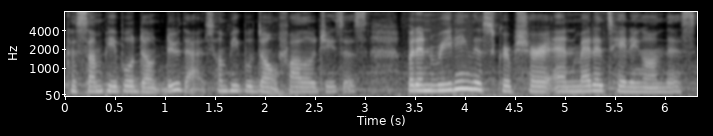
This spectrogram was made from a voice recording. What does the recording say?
because some people don't do that. Some people don't follow Jesus. But in reading this scripture and meditating on this,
